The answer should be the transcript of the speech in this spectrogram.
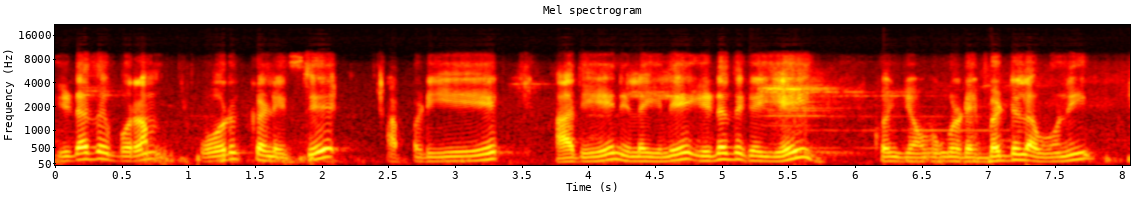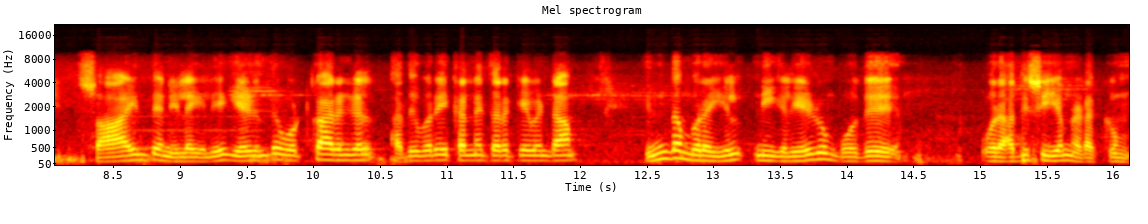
இடதுபுறம் ஒருக்களித்து அப்படியே அதே நிலையிலே இடது கையை கொஞ்சம் உங்களுடைய பெட்டில் ஊனி சாய்ந்த நிலையிலே எழுந்து உட்காருங்கள். அதுவரை கண்ணை திறக்க வேண்டாம். இந்த முறையில் நீங்கள் எழும்போது ஒரு அதிசயம் நடக்கும்.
